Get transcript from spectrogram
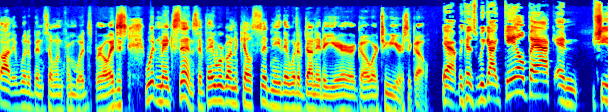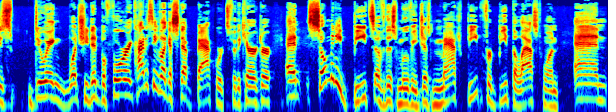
thought it would have been someone from Woodsboro. It just wouldn't make sense. If they were going to kill Sidney, they would have done it a year ago or two years ago. Yeah, because we got Gale back and she's doing what she did before. It kind of seemed like a step backwards for the character. And so many beats of this movie just match beat for beat the last one. And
